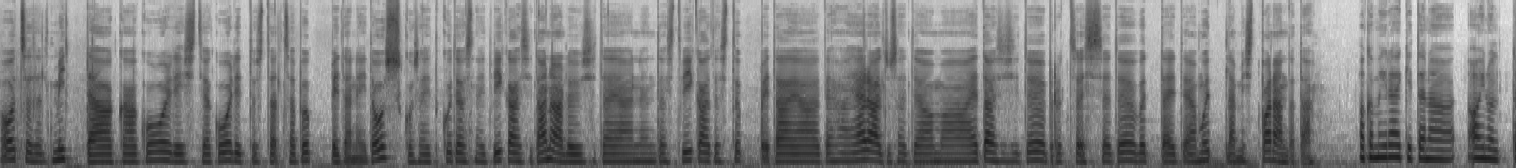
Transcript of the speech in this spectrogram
otseselt mitte, aga koolist ja koolitustelt saab õppida neid oskuseid, kuidas neid vigasid analüüsida ja nendest vigadest õppida ja teha järeldused ja oma edasisi tööprotsesse, töövõtteid ja mõtlemist parandada aga me ei räägi täna ainult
